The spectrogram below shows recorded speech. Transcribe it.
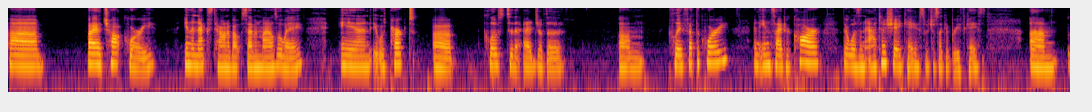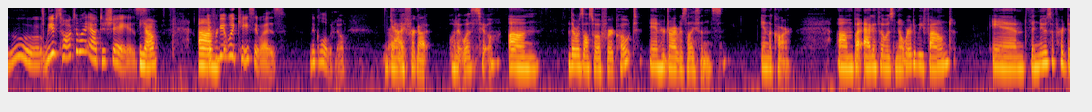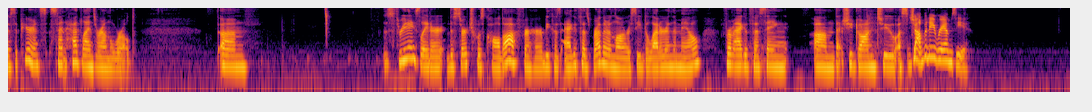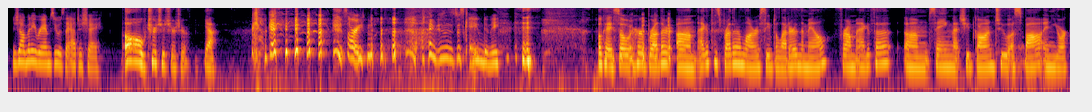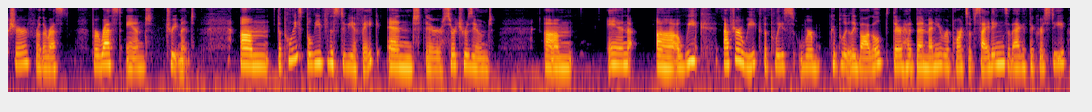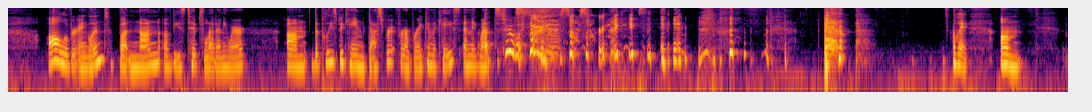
uh, by a chalk quarry in the next town about seven miles away, and it was parked uh, close to the edge of the um, cliff at the quarry. And inside her car, there was an attache case, which is like a briefcase. Ooh, we've talked about attaches. Yeah. I forget what case it was. Nicola would know. Yeah, I forgot what it was too. Um, there was also a fur coat and her driver's license in the car. Um, but Agatha was nowhere to be found, and the news of her disappearance sent headlines around the world. Um, three days later, the search was called off for her because Agatha's brother in law received a letter in the mail from Agatha saying um, that she'd gone to a. Sp- Benet Ramsey. Benet Ramsey was the attache. oh, true, true, true, true. Yeah. Okay. Sorry. I just, it just came to me. Okay, so her brother, um, Agatha's brother-in-law, received a letter in the mail from Agatha, um, saying that she'd gone to a spa in Yorkshire for the rest for rest and treatment. Um, the police believed this to be a fake, and their search resumed. Um, and uh, a week after a week, the police were completely boggled. There had been many reports of sightings of Agatha Christie all over England, but none of these tips led anywhere. Um, the police became desperate for a break in the case, and they went. True. I'm sorry. I'm so sorry. I keep sneezing. Okay. Um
